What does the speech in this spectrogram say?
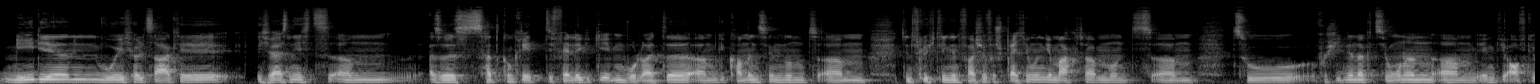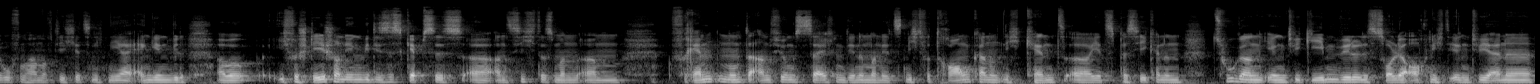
Medien, wo ich halt sage, ich weiß nicht, ähm, also es hat konkret die Fälle gegeben, wo Leute ähm, gekommen sind und ähm, den Flüchtlingen falsche Versprechungen gemacht haben und ähm, zu verschiedenen Aktionen ähm, irgendwie aufgerufen haben, auf die ich jetzt nicht näher eingehen will. Aber ich verstehe schon irgendwie diese Skepsis äh, an sich, dass man ähm, Fremden unter Anführungszeichen, denen man jetzt nicht vertrauen kann und nicht kennt, äh, jetzt per se keinen Zugang irgendwie geben will. Es soll ja auch nicht irgendwie eine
